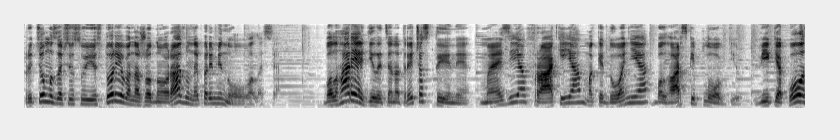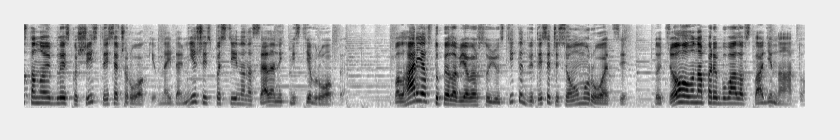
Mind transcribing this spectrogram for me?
При цьому за всю свою історію вона жодного разу не перейменовувалася. Болгарія ділиться на три частини: Мезія, Фракія, Македонія, Болгарський Пловдів, вік якого становить близько 6 тисяч років, найдавніший з постійно населених міст Європи. Болгарія вступила в Євросоюз тільки у 2007 році. До цього вона перебувала в складі НАТО.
